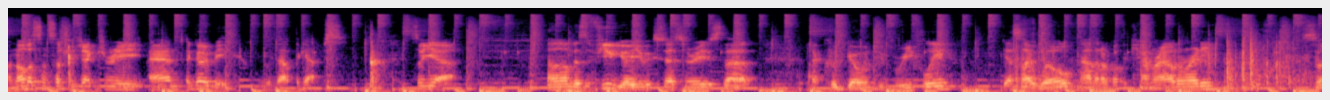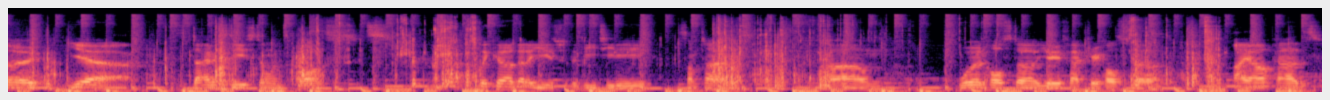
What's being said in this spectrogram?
another Sunset Trajectory, and a Go Big without the gaps. So yeah, um, there's a few yo-yo accessories that I could go into briefly. Yes, I will, now that I've got the camera out already. So yeah, Dynasty is still in its box. It's a clicker that I use for the VTD sometimes. Um, Werrd holster, Yo-Yo Factory holster, IR pads,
